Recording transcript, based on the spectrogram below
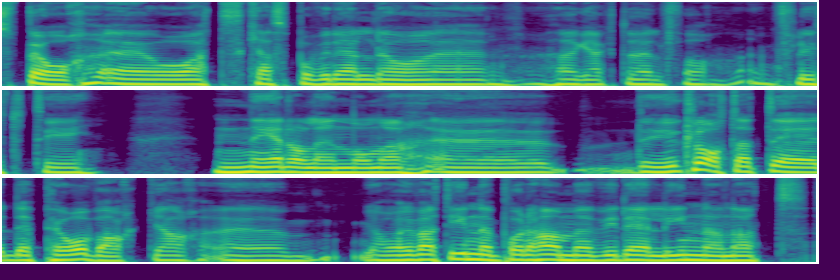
spår eh, och att Kasper Widell då är högaktuell för en flytt till Nederländerna. Eh, det är ju klart att det, det påverkar. Jag har ju varit inne på det här med Widell innan att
